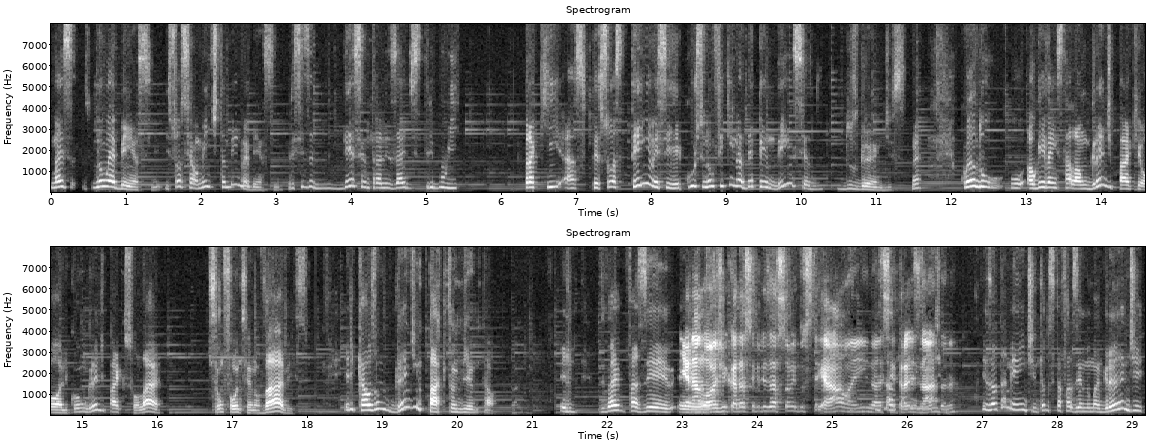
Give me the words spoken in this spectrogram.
Mas não é bem assim. E socialmente também não é bem assim. Precisa descentralizar e distribuir para que as pessoas tenham esse recurso e não fiquem na dependência dos grandes. Né? Quando o, alguém vai instalar um grande parque eólico ou um grande parque solar, que são fontes renováveis, ele causa um grande impacto ambiental. Ele vai fazer. E é, é na lógica da civilização industrial ainda, centralizada, né? Exatamente. Então você está fazendo um grande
